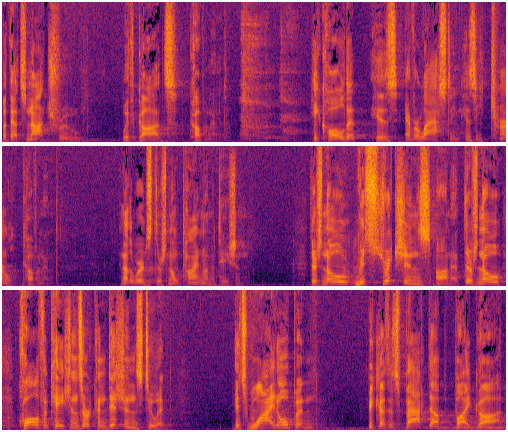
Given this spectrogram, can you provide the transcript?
But that's not true with God's covenant. He called it his everlasting, his eternal covenant. In other words, there's no time limitation. There's no restrictions on it. There's no qualifications or conditions to it. It's wide open because it's backed up by God.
